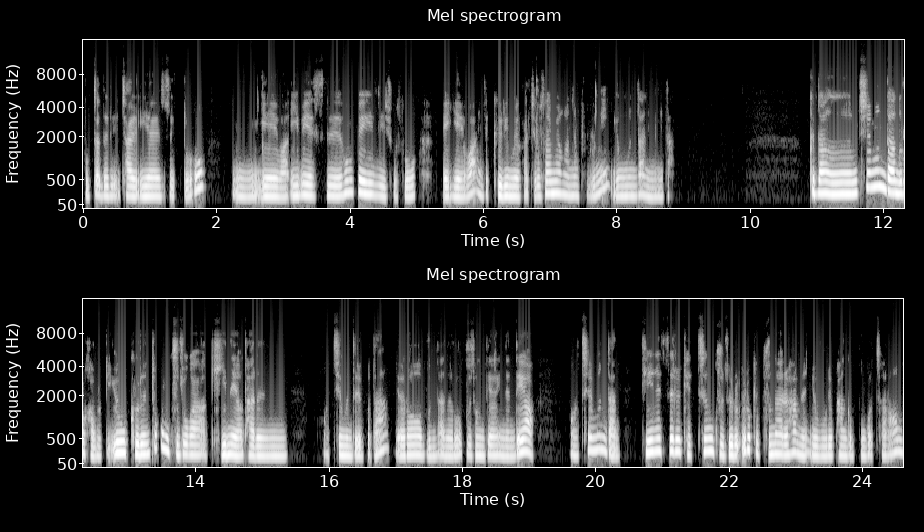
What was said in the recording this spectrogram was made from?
독자들이 잘 이해할 수 있도록 음, 얘와 EBS 홈페이지 주소의 얘와 이제 그림을 가지고 설명하는 부분이 용문단입니다. 그 다음 칠문단으로 가볼게요. 이 글은 조금 구조가 기네요. 다른 어, 지문들보다 여러 문단으로 구성되어 있는데요. 어, 칠문단 DNS를 계층 구조로 이렇게 분할을 하면 요 우리 방금 본 것처럼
